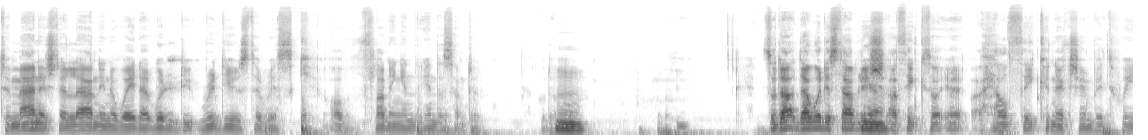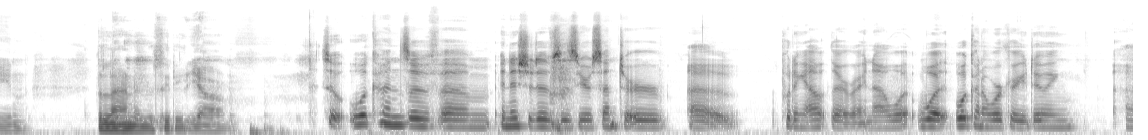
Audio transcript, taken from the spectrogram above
to manage their land in a way that would redu- reduce the risk of flooding in, in the center? Of the Hmm. So that that would establish, Yeah. I think, so a, a healthy connection between The land and the city. yeah. So, what kinds of um, initiatives is your center uh, putting out there right now? What what what kind of work are you doing? Um,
